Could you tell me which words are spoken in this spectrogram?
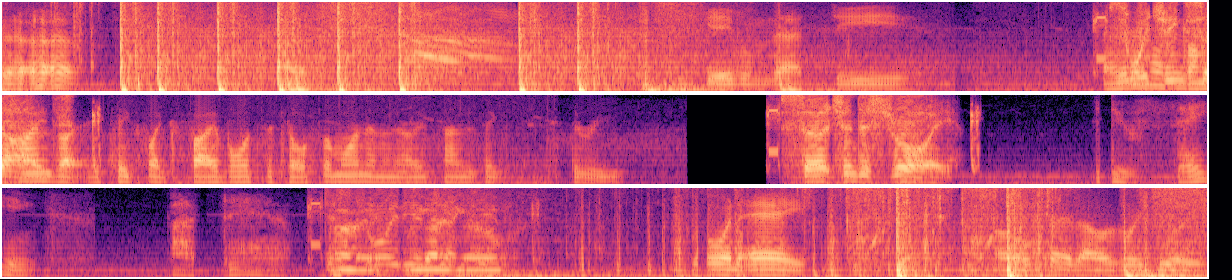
You gave him that D. hate it Switching sometimes sides. It takes like five bullets to kill someone, and then other times it takes three. Search and destroy. What are you saying? God damn. Destroy Alright, the we gotta go. objective. Going A. Oh, okay, that was way too late.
